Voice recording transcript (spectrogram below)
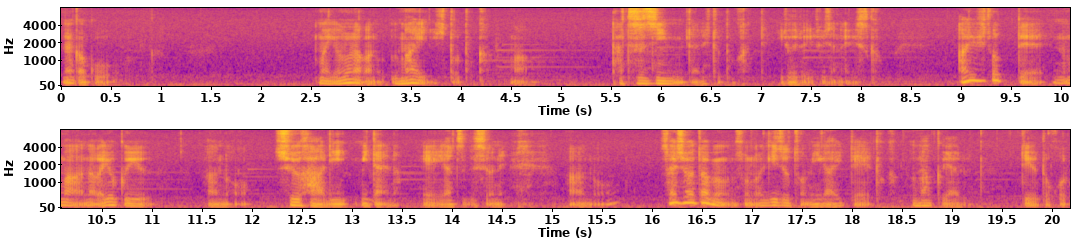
なんかこう、まあ、世の中の上手い人とか、まあ、達人みたいな人とかっていろいろいるじゃないですか。ああいう人ってまあなんかよく言うあのシューハーリーみたいな、えーやつですよね。あの最初は多分その技術を磨いてとかうまくやるっていうところ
